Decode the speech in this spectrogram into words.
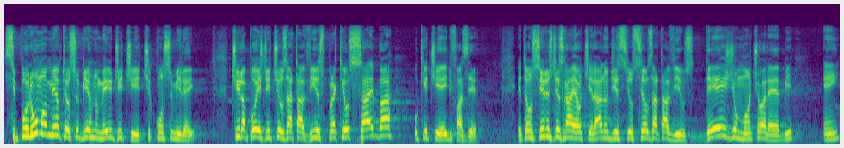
se por um momento eu subir no meio de ti, te consumirei. Tira, pois, de ti os atavios, para que eu saiba o que te hei de fazer. Então os filhos de Israel tiraram de si os seus atavios, desde o monte Horebe em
